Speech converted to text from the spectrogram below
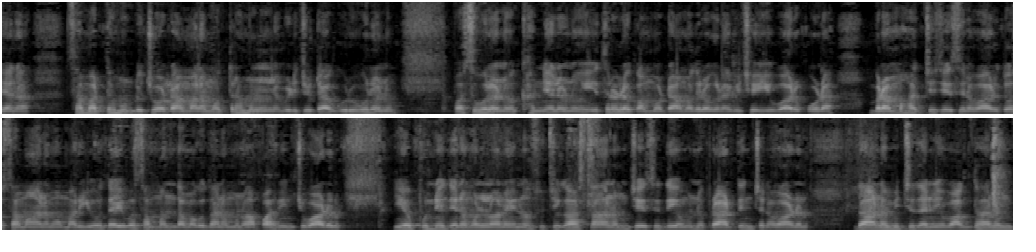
జన సమర్థముండు చోట మలమూత్రములను విడుచుట గురువులను పశువులను కన్యలను ఇతరులకు అమ్ముట మొదలగునవి చేయువారు కూడా బ్రహ్మహత్య చేసిన వారితో సమానము. మరియు దైవ సంబంధముకు ధనమును అపహరించువాడు ఏ పుణ్యదినములలోనైనా శుచిగా స్నానం చేసి దేవుణ్ణి ప్రార్థించిన వాడును. దానమిచ్చదని వాగ్దానం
